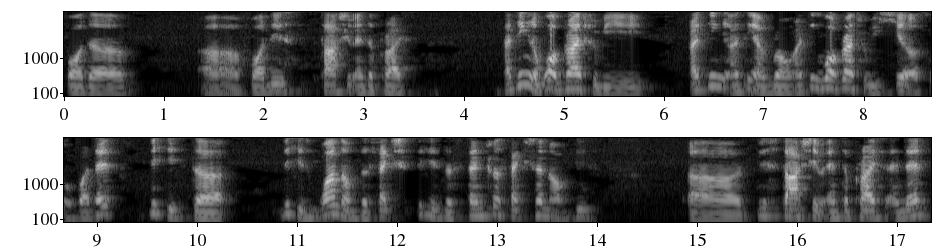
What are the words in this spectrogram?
for the uh, for this Starship Enterprise. I think the warp drive should be I think I think I'm wrong. I think warp drive should be here also, but then this is the this is one of the section this is the central section of this uh this Starship Enterprise and then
